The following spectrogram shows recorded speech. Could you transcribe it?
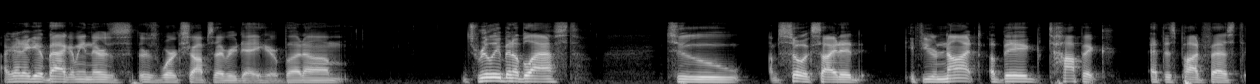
I got to get back. I mean, there's there's workshops every day here, but um it's really been a blast to I'm so excited. If you're not a big topic at this Podfest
